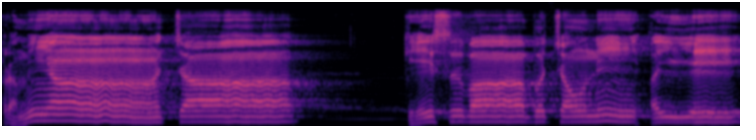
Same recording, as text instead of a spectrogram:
ਭ੍ਰਮੀਆਂ ਚਾ। ਕੇਸਵਾ ਬਚੌਨੀ ਅਈਏ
